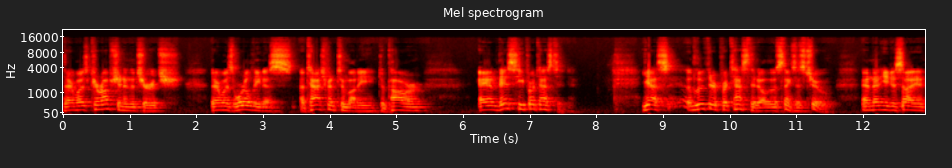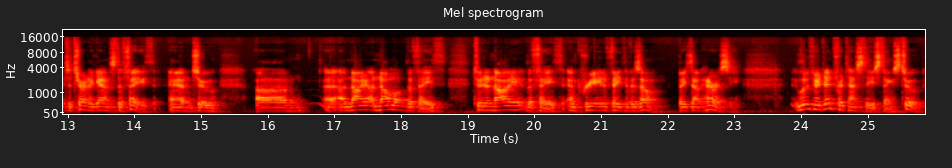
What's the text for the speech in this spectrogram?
There was corruption in the church, there was worldliness, attachment to money, to power, and this he protested. Yes, Luther protested all those things, it's true. And then he decided to turn against the faith and to um, annul the faith, to deny the faith, and create a faith of his own based on heresy. Luther did protest these things too,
